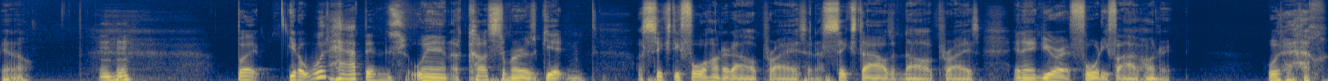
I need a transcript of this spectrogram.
you know? Mm-hmm. But you know what happens when a customer is getting a sixty four hundred dollar price and a six thousand dollar price, and then you're at forty five hundred? What ha-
